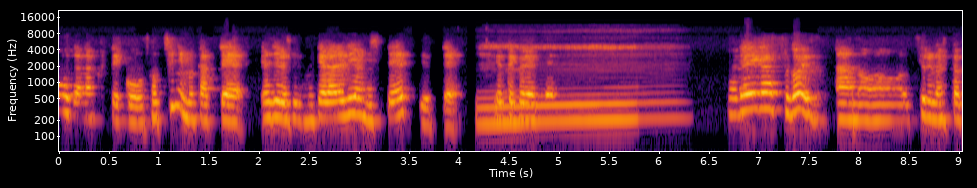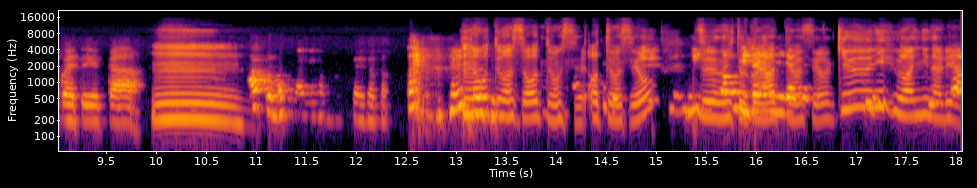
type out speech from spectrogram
をこうじゃなくて、こう、そっちに向かって矢印向けられるようにしてって言って、言ってくれて。うん。それがすごい、あのー鶴の一声というか、うん。合ってますか、日本の使い方。うん合ってます合ってます。合ってますよ。鶴の一声合ってますよ。急に不安になるやん。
